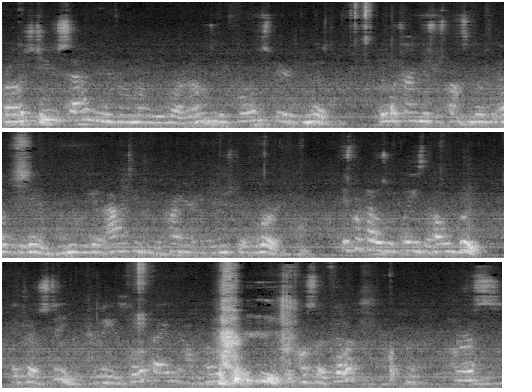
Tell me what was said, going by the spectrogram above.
Brothers, choose seven men from among you who are known to be full of the spirit and wisdom. We will turn this responsibility over to them, and we will give our attention to prayer and the ministry of the word. This proposal pleased the whole group. They chose Stephen, a man full of faith and of the Holy Spirit. Also Philip, Purus,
